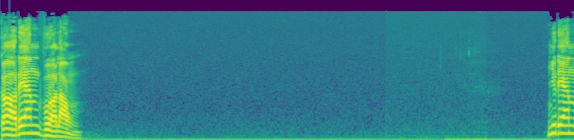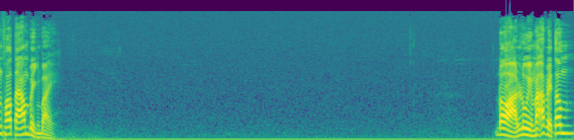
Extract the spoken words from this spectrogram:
Cờ đen vừa lòng. Như đen pháo 8 bình 7 Đỏ lùi mã về tâm.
